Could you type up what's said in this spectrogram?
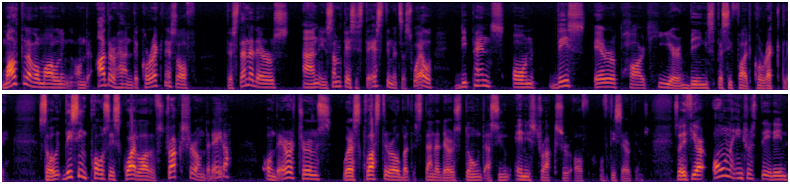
Multi-level modeling on the other hand the correctness of the standard errors and in some cases the estimates as well depends on this error part here being specified correctly. So this imposes quite a lot of structure on the data, on the error terms, whereas cluster robust standard errors don't assume any structure of, of these error terms. So if you are only interested in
